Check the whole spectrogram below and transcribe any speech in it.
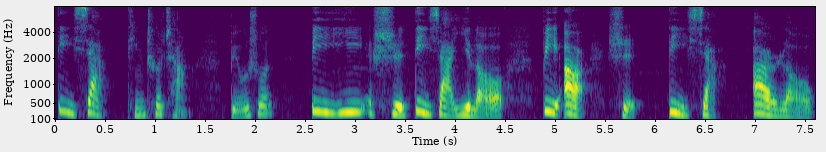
地下停车场，比如说 B 一是地下一楼，B 二是地下二楼。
